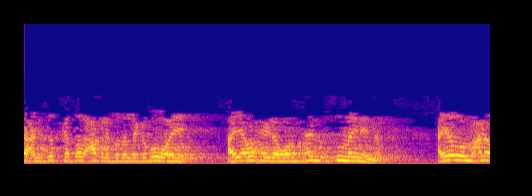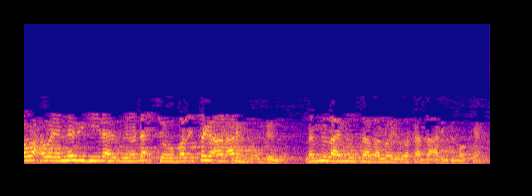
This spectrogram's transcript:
yani dadka dad caqli badan lagama waaye ayaa waxay yidhahan war maxaynu isu laynaynaa? Ayadoo macnaha waxa weeye nebigii ilahi uu ina dhex joogo bal isaga aan arrinka u geyno. Nabiyullaahi muusa baa loo yii markaasa arrinkii loo keenay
